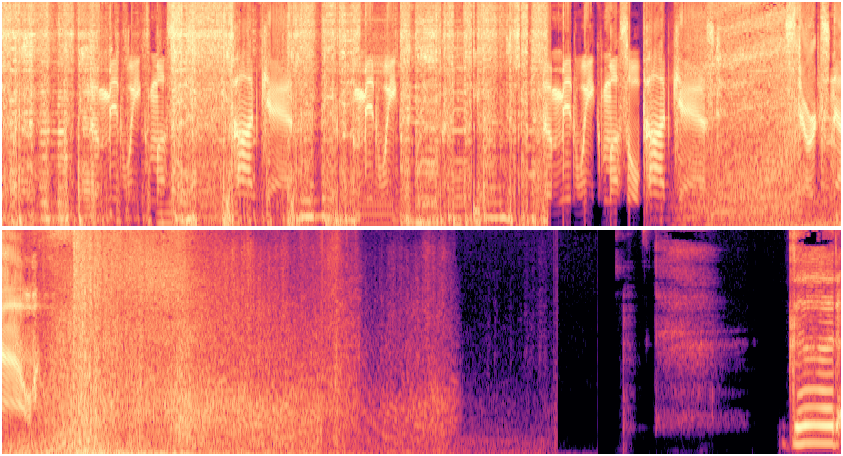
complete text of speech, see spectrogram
The Midweek Muscle Podcast. Midweek. The Midweek Muscle Podcast starts now. Good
